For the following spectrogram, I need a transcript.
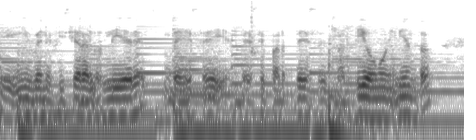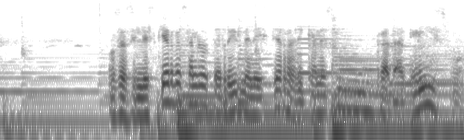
y beneficiar a los líderes de ese, partido o movimiento o sea, si la izquierda es algo terrible, la izquierda radical es un cataclismo.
